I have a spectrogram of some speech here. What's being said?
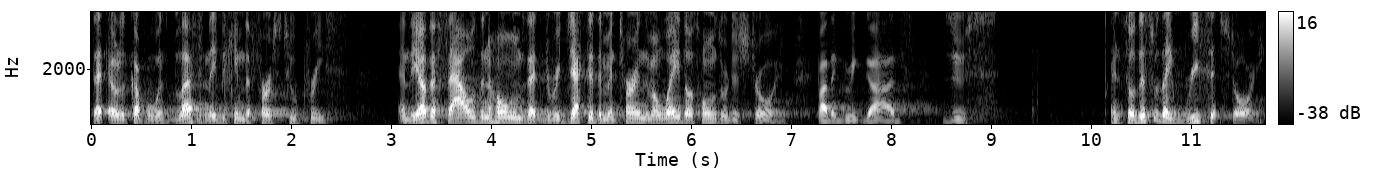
that elderly couple was blessed and they became the first two priests. And the other thousand homes that rejected them and turned them away, those homes were destroyed by the Greek gods Zeus. And so this was a recent story.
